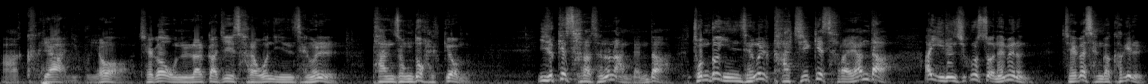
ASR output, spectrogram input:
아, 그게 아니고요. 제가 오늘날까지 살아온 인생을 반성도 할 겸 이렇게 살아서는 안 된다. 좀 더 인생을 가치 있게 살아야 한다. 아, 이런 식으로 써내면은 제가 생각하기를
